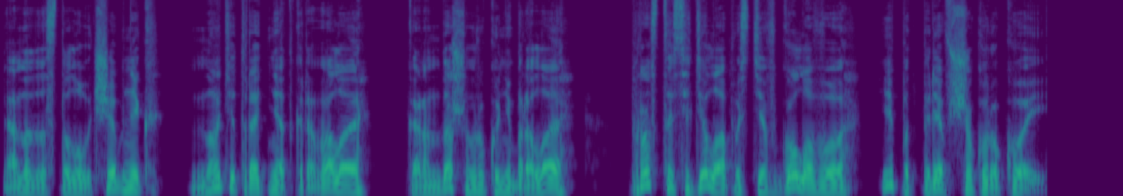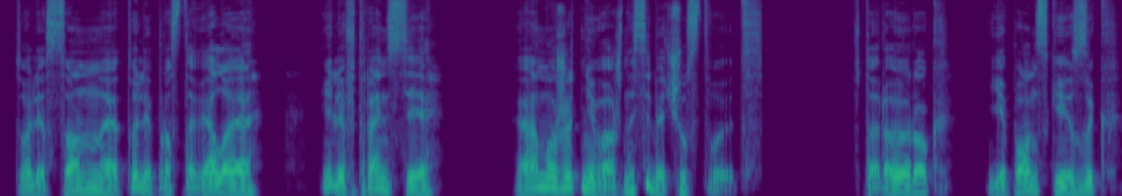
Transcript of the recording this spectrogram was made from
Она достала учебник, но тетрадь не открывала, карандаш в руку не брала, просто сидела, опустив голову и подперев щеку рукой. То ли сонная, то ли просто вялая, или в трансе, а может, неважно себя чувствует. Второй урок — японский язык.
